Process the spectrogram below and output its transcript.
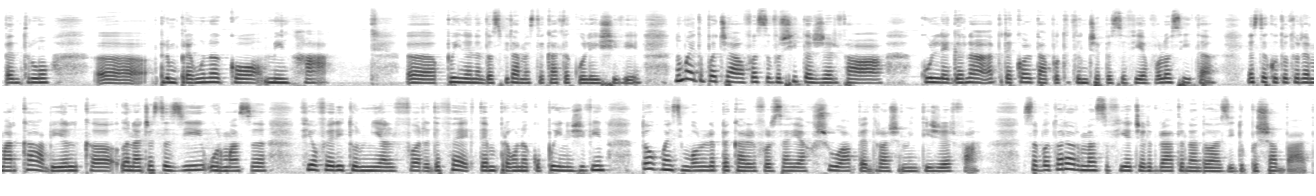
pentru uh, împreună cu Minha, Uh, pâine nedospită amestecată cu ulei și vin. Numai după ce a fost săvârșită jertfa cu legănat, recolta a putut începe să fie folosită. Este cu totul remarcabil că în această zi urma să fie oferit un miel fără defecte împreună cu pâine și vin, tocmai simbolurile pe care îl folosea Yahshua pentru a-și aminti jertfa. Sărbătoarea urma să fie celebrată în a doua zi după șabat.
